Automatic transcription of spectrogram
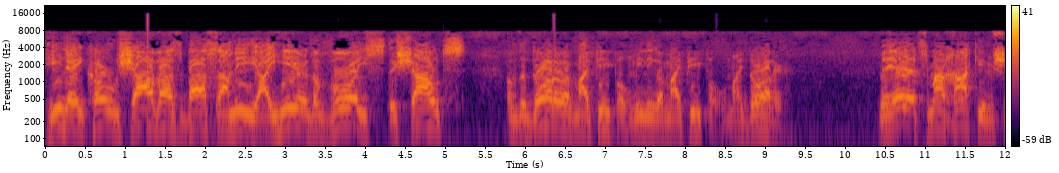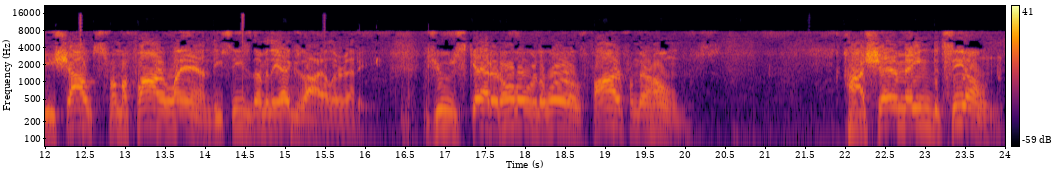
Hine kol shavas basami. I hear the voice, the shouts of the daughter of my people, meaning of my people, my daughter. Me'eretz marchakim. She shouts from a far land. He sees them in the exile already. Jews scattered all over the world, far from their homes. Hashem ein b'tzion.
